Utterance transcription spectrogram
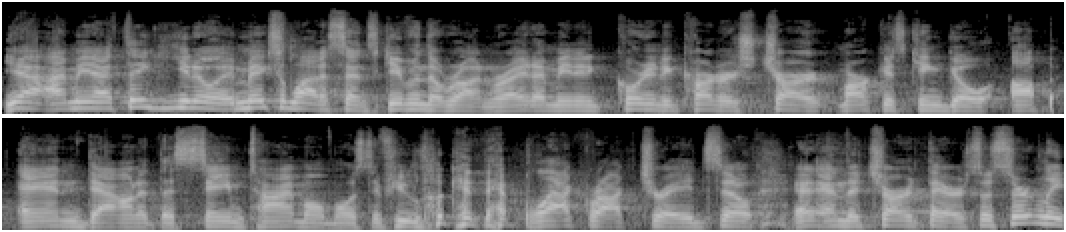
Yeah, I mean, I think, you know, it makes a lot of sense given the run, right? I mean, according to Carter's chart, markets can go up and down at the same time almost if you look at that BlackRock trade so and, and, the chart there. So certainly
